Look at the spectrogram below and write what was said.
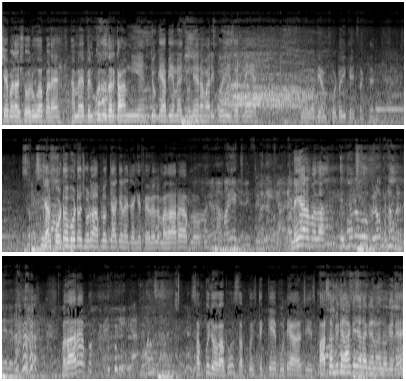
पीछे बड़ा शोर हुआ पड़ा है। हमें बिल्कुल उधर काम नहीं है क्योंकि अभी हमें जूनियर हमारी कोई इज़्ज़त नहीं है। तो अभी हम फ़ोटो ही खींच सकते हैं। यार फ़ोटो वोटो छोड़ो आप लोग क्या कहना चाहेंगे? फेयरवेल में मज़ा आ रहा है आप लोगों को? नहीं आ रहा। मज़ा? मज़ा आ रहा है आपको? सब कुछ होगा बहुत सब कुछ टिक्के बूटे हर चीज़। पार्सल भी करा के जा रहा घर वालों के लिए।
